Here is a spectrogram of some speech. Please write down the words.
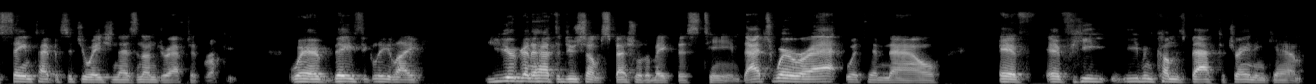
same type of situation as an undrafted rookie where basically like you're to have to do something special to make this team. That's where we're at with him now. If if he even comes back to training camp,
